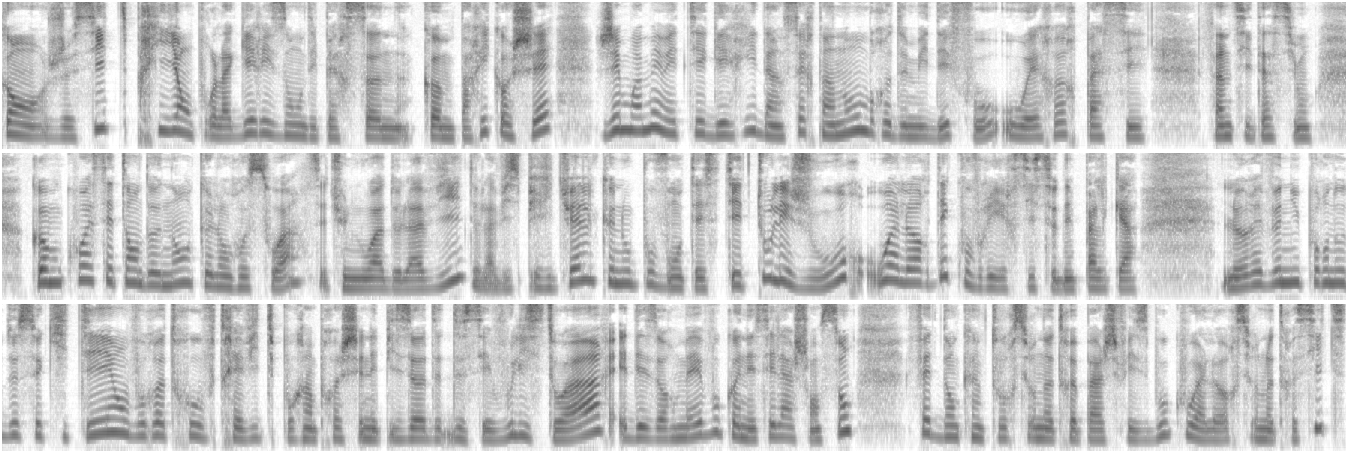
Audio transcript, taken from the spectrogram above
quand, je cite, priant pour la guérison des personnes comme par ricochet, j'ai moi-même été guéri d'un certain nombre de mes défauts ou erreurs passées. Fin de citation. Comme quoi c'est en donnant que l'on reçoit, c'est une loi de la vie, de la vie spirituelle que nous pouvons tester tous les jours ou alors découvrir si ce n'est pas le cas. L'heure est venue pour nous de se quitter, on vous retrouve très vite pour un prochain épisode de C'est vous l'histoire et désormais vous connaissez la chanson, faites un tour sur notre page Facebook ou alors sur notre site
